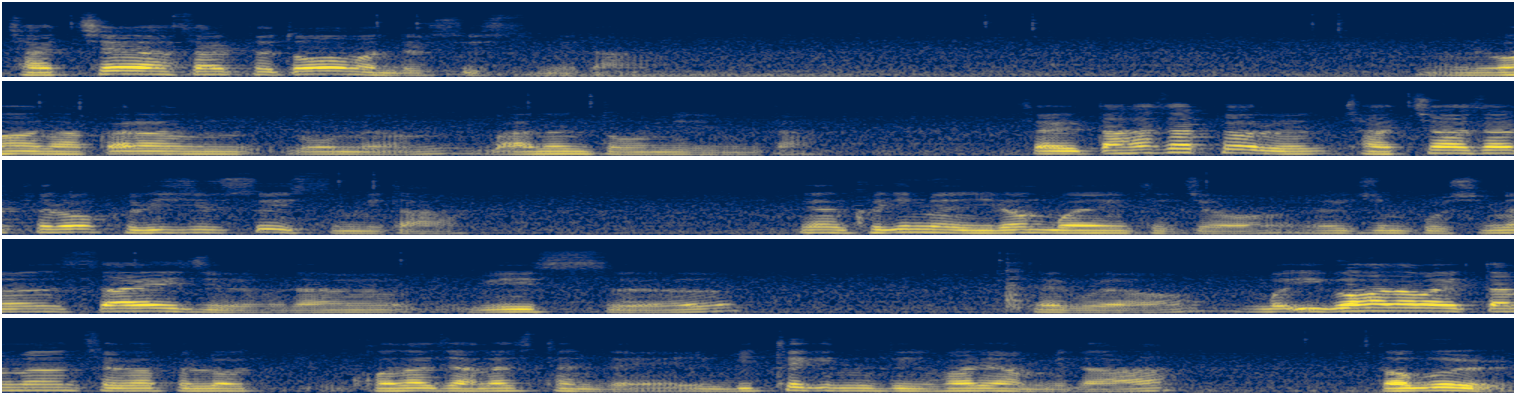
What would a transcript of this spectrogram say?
자체 화살표도 만들 수 있습니다. 음, 이거 하나 깔아 놓으면 많은 도움이 됩니다. 자 일단 화살표는 자체 화살표로 그리실 수 있습니다. 그냥 그리면 이런 모양이 되죠. 여기 지금 보시면 사이즈, 그 다음에 위스 되고요. 뭐 이거 하나만 있다면 제가 별로 권하지 않았을 텐데 이 밑에 기능들이 화려합니다. 더블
